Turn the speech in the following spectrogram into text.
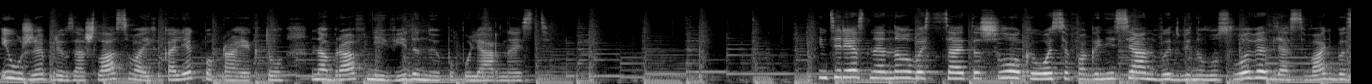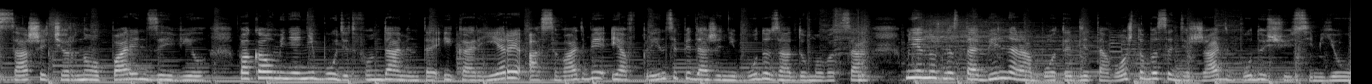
и уже превзошла своих коллег по проекту, набрав невиданную популярность. Интересная новость сайта Шлок. Иосиф Аганесян выдвинул условия для свадьбы с Сашей Черно. Парень заявил, пока у меня не будет фундамента и карьеры, о свадьбе я в принципе даже не буду задумываться. Мне нужно стабильно работать для того, чтобы содержать будущую семью.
